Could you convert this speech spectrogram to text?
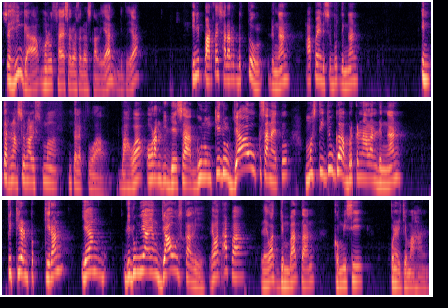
Sehingga menurut saya saudara-saudara sekalian gitu ya. Ini partai sadar betul dengan apa yang disebut dengan internasionalisme intelektual. Bahwa orang di desa Gunung Kidul jauh ke sana itu mesti juga berkenalan dengan pikiran-pikiran yang di dunia yang jauh sekali. Lewat apa? Lewat jembatan komisi penerjemahan.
